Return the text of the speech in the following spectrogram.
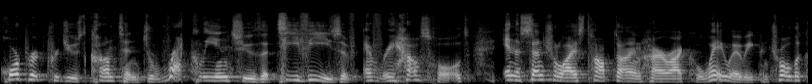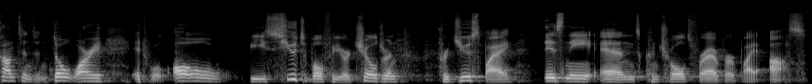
corporate-produced content directly into the TVs of every household in a centralized top-down hierarchical way where we control the content, and don't worry, it will all be suitable for your children, produced by Disney and controlled forever by us.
